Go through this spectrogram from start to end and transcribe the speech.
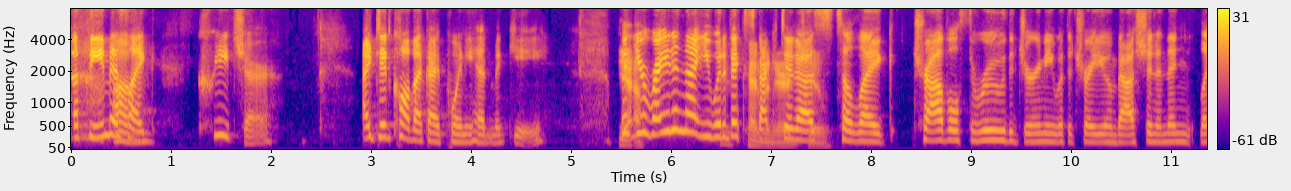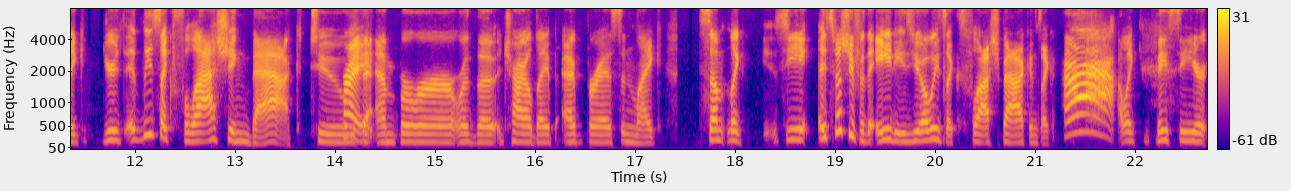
the theme is Um, like creature. I did call that guy Pointy Head McGee. But Yeah. you're right in that you would have He's kind of a expected nerd, us to like travel through the journey with Atreyu and Bastian, and then like you're at least like flashing back to Right. the Emperor or the childlike Empress, and like some like see, especially for the 80s, you always like flash back and it's like ah, like they see your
